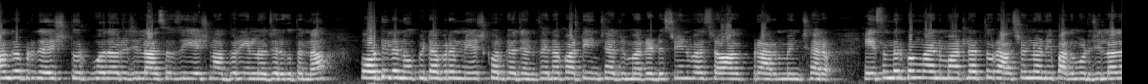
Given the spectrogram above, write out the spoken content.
ఆంధ్రప్రదేశ్ తూర్పుగోదావరి జిల్లా అసోసియేషన్ ఆధ్వర్యంలో జరుగుతున్న పోటీలను పిఠాపురం నియోజకవర్గ జనసేన పార్టీ ఇన్ఛార్జి మర్రెడ్డి శ్రీనివాసరావు ప్రారంభించారు. ఈ సందర్భంగా ఆయన మాట్లాడుతూ రాష్ట్రంలోని పదమూడు జిల్లాల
